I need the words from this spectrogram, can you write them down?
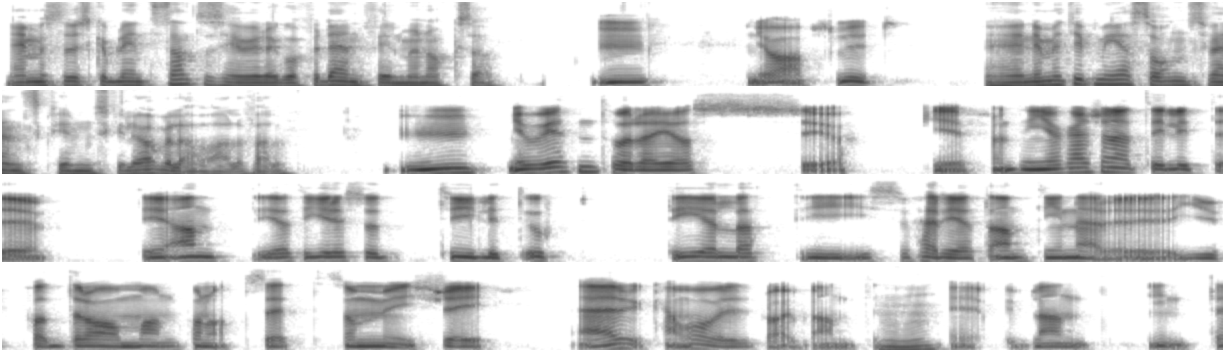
Nej men så det ska bli intressant att se hur det går för den filmen också. Mm. Ja, absolut. Eh, nej men typ mer sån svensk film skulle jag vilja ha i alla fall. Mm. Jag vet inte vad det är jag söker för någonting. Jag kan känna att det är lite, det är ant, jag tycker det är så tydligt uppdelat i, i Sverige att antingen är det djupa draman på något sätt som i och för sig är, kan vara väldigt bra ibland. Mm. Eh, ibland inte.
